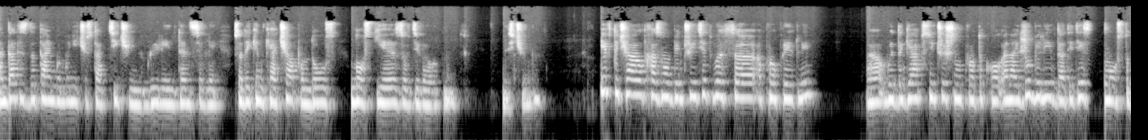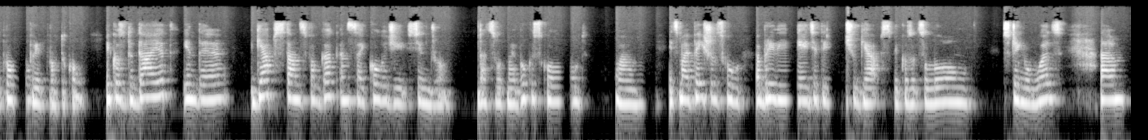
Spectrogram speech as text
And that is the time when we need to start teaching really intensively so they can catch up on those lost years of development, these children. If the child has not been treated with uh, appropriately, uh, with the GAPS nutritional protocol, and I do believe that it is the most appropriate protocol because the diet in there GAP stands for Gut and Psychology Syndrome. That's what my book is called. Um, it's my patients who abbreviated it to GAPS because it's a long string of words. Um,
